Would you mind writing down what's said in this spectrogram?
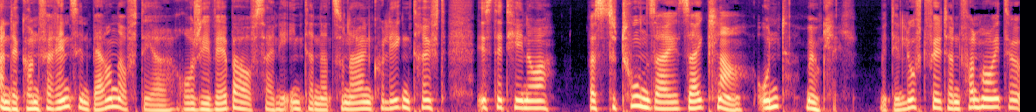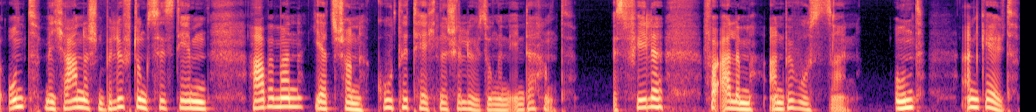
An der Konferenz in Bern, auf der Roger Weber auf seine internationalen Kollegen trifft, ist der Tenor, was zu tun sei, sei klar und möglich. Mit den Luftfiltern von heute und mechanischen Belüftungssystemen habe man jetzt schon gute technische Lösungen in der Hand. Es fehle vor allem an Bewusstsein und an Geld,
